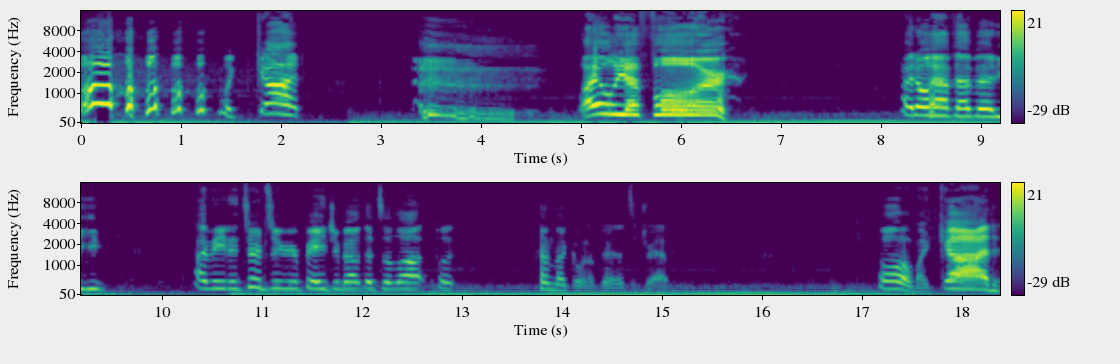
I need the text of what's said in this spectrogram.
oh my god! I only have four! I don't have that many. I mean, in terms of your page amount, that's a lot, but I'm not going up there. That's a trap. Oh my god!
